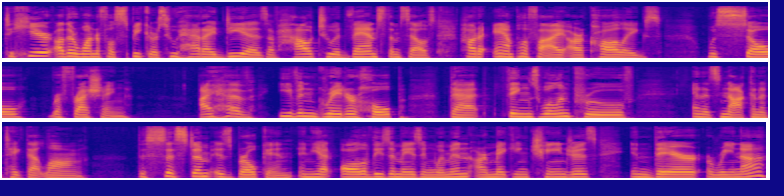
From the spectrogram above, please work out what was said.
to hear other wonderful speakers who had ideas of how to advance themselves, how to amplify our colleagues was so refreshing. I have even greater hope that things will improve and it's not going to take that long. The system is broken, and yet all of these amazing women are making changes in their arena,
